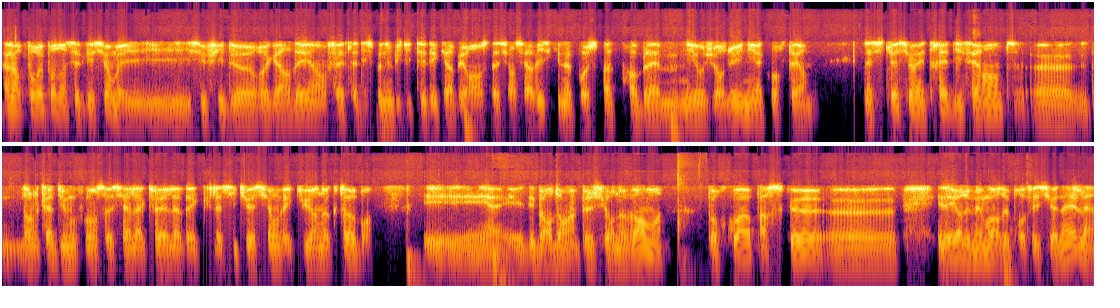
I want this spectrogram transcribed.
Alors pour répondre à cette question, mais il il suffit de regarder en fait la disponibilité des carburants en station-service qui ne pose pas de problème ni aujourd'hui ni à court terme. La situation est très différente euh, dans le cadre du mouvement social actuel avec la situation vécue en octobre et, débordant un peu sur novembre. Pourquoi? Parce que, euh, et d'ailleurs de mémoire de professionnels,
